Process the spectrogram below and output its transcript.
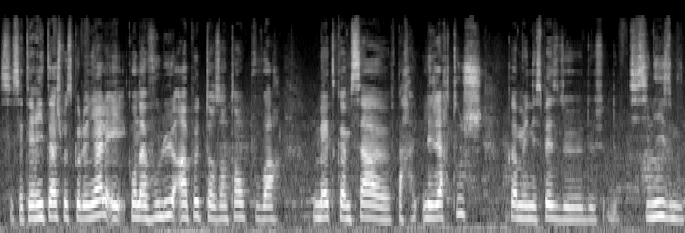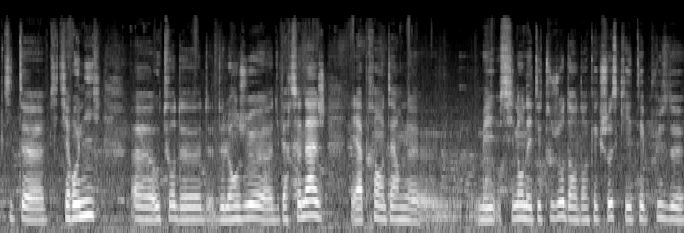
ce- cet héritage postcolonial et qu'on a voulu un peu de temps en temps pouvoir mettre comme ça, par légère touche, comme une espèce de, de- de petit cynisme ou petite, petite ironie autour de, l'enjeu du personnage. Et après, en termes. mais sinon, on était toujours dans, dans quelque chose qui était plus de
